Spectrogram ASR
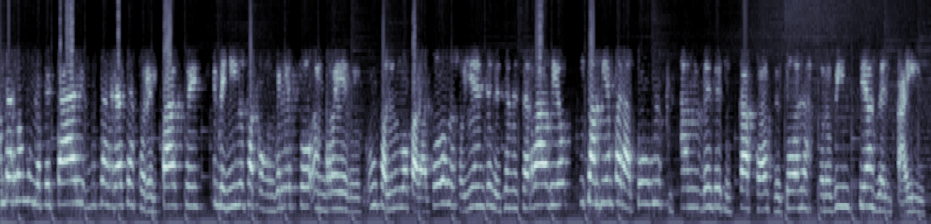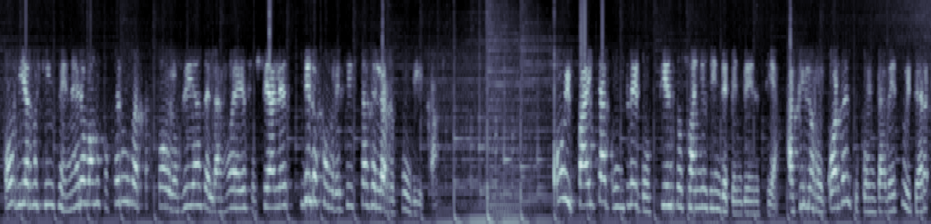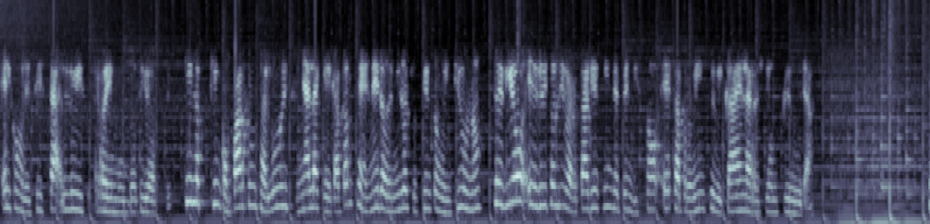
Hola Rómulo, ¿qué tal? Muchas gracias por el pase. Bienvenidos a Congreso en Redes. Un saludo para todos los oyentes de CNC Radio y también para todos los que están desde sus casas de todas las provincias del país. Hoy viernes 15 de enero vamos a hacer un repaso de los días de las redes sociales de los congresistas de la República. Hoy Paita cumple 200 años de independencia. Así lo recuerda en su cuenta de Twitter el congresista Luis Raimundo Diostes, quien, comparte un saludo y señala que el 14 de enero de 1821 se dio el grito libertario que independizó esta provincia ubicada en la región Piura.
